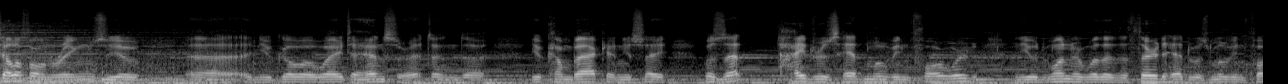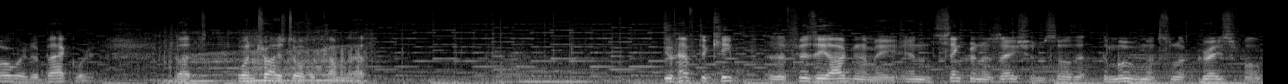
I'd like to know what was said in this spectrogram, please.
Telephone rings, you uh, and you go away to answer it, and uh, you come back and you say, "Was that Hydra's head moving forward?" And you would wonder whether the third head was moving forward or backward. But one tries to overcome that. You have to keep the physiognomy in synchronization so that the movements look graceful.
